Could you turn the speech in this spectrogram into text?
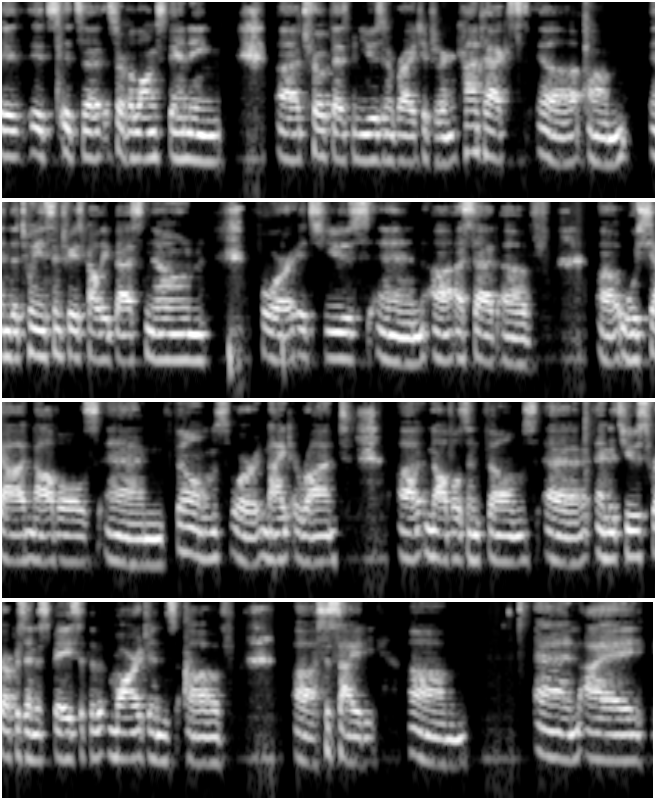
it, it's it's a sort of a long-standing uh, trope that has been used in a variety of different contexts. Uh, um, in the 20th century is probably best known for its use in uh, a set of uh, wuxia novels and films or knight errant uh, novels and films. Uh, and it's used to represent a space at the margins of uh, society. Um, and I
